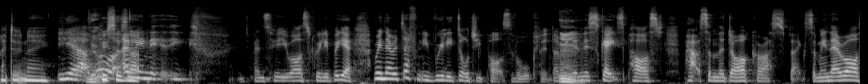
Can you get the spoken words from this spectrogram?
I don't know. Yeah, Who well, says I that? mean, it, it depends who you ask, really. But yeah, I mean, there are definitely really dodgy parts of Auckland. I mean, and this skates past perhaps some of the darker aspects. I mean, there are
